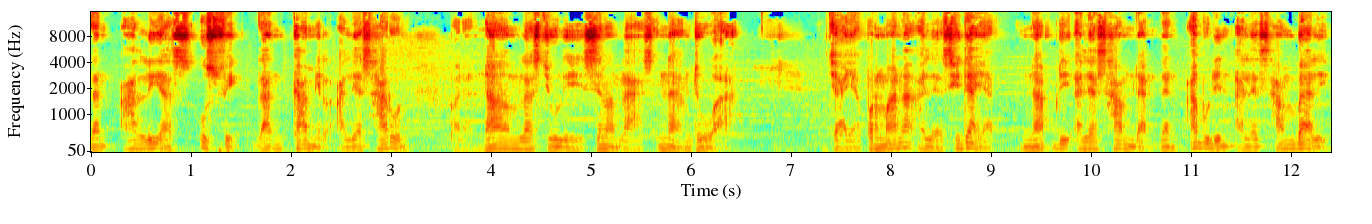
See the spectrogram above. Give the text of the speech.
dan alias Usfik dan Kamil alias Harun pada 16 Juli 1962. Jaya Permana alias Hidayat, Nabdi alias Hamdan, dan Abudin alias Hambali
